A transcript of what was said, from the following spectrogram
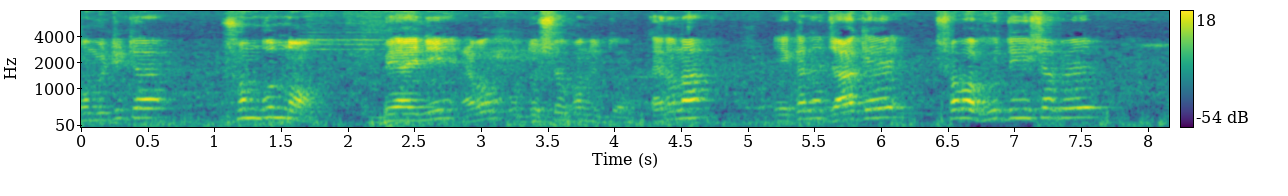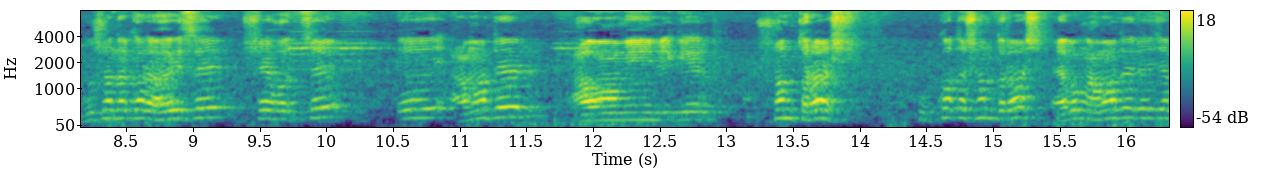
কমিটিটা সম্পূর্ণ বেআইনি এবং উদ্দেশ্য প্রণীত কেননা এখানে যাকে সভাপতি হিসাবে ঘোষণা করা হয়েছে, সে হচ্ছে এই আমাদের আওয়ামী লীগের সন্ত্রাস কুখ্যাত সন্ত্রাস এবং আমাদের এই যে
